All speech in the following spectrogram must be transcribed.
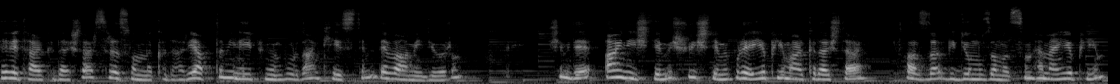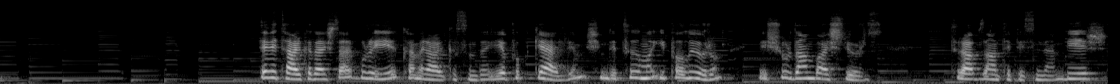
Evet arkadaşlar sıra sonuna kadar yaptım. Yine ipimi buradan kestim. Devam ediyorum. Şimdi aynı işlemi şu işlemi buraya yapayım arkadaşlar. Fazla videom uzamasın. Hemen yapayım. Evet arkadaşlar burayı kamera arkasında yapıp geldim. Şimdi tığıma ip alıyorum ve şuradan başlıyoruz. Trabzan tepesinden 1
